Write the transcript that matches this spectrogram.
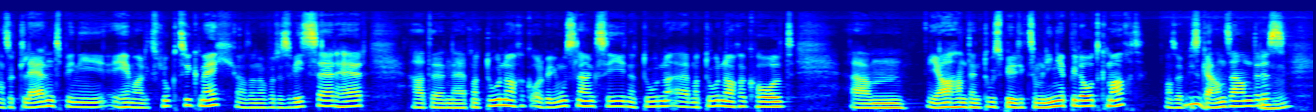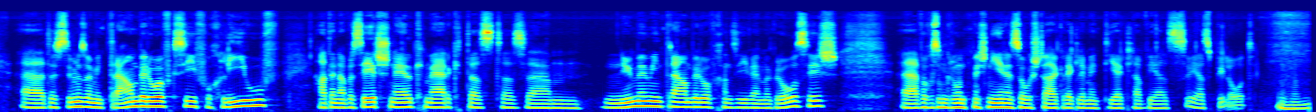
Also gelernt bin ich ehemaliges Flugzeugmech, also noch von der Swissair her. Habe dann äh, Matur nachgeholt, oder bin im Ausland gewesen, Matur, äh, Matur nachgeholt. Ähm, ja, habe dann die Ausbildung zum Linienpilot gemacht, also etwas mhm. ganz anderes. Mhm. Äh, das war immer so mein Traumberuf gewesen, von klein auf. Habe dann aber sehr schnell gemerkt, dass das ähm, nicht mehr mein Traumberuf kann sein, wenn man groß ist. Äh, einfach aus dem Grund, man ist nie so stark reglementiert, glaube ich, wie als, wie als Pilot. Mhm.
